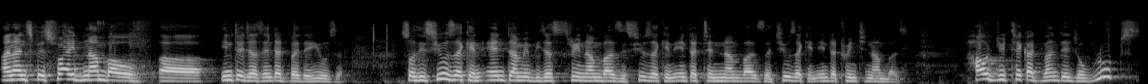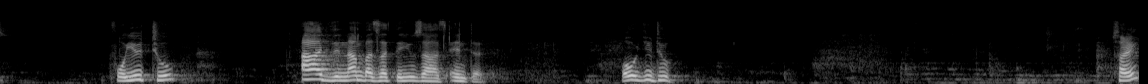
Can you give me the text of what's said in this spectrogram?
An unspecified number of uh, integers entered by the user. So this user can enter maybe just three numbers, this user can enter 10 numbers, that user can enter 20 numbers. How do you take advantage of loops for you to add the numbers that the user has entered? What would you do? Sorry?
